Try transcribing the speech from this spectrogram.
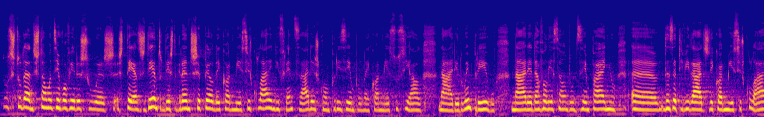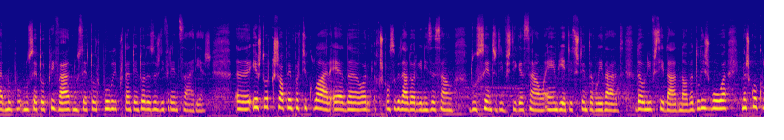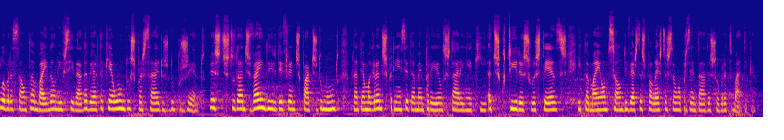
Os estudantes estão a desenvolver as suas teses dentro deste grande chapéu da economia circular em diferentes áreas, como por exemplo na economia social, na área do emprego, na área da avaliação do desempenho uh, das atividades de economia circular, no, no setor privado, no setor público, portanto em todas as diferentes áreas. Uh, este workshop em particular é da responsabilidade da organização do Centro de Investigação em Ambiente e Sustentabilidade da Universidade Nova de Lisboa mas com a colaboração também da Universidade Aberta, que é um dos parceiros do projeto. Estes estudantes vêm de diferentes partes do mundo, portanto é uma grande experiência também para eles estarem aqui a discutir as suas teses e também onde são diversas palestras são apresentadas sobre a temática.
